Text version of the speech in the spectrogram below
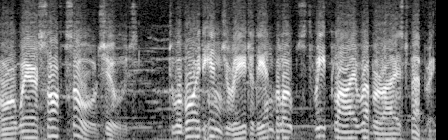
or wear soft-soled shoes to avoid injury to the envelope's three-ply rubberized fabric.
